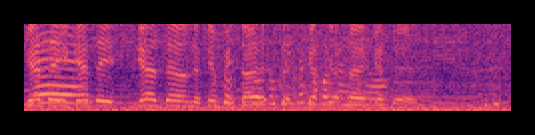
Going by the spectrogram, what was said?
Quédate ahí, quédate ahí, quédate donde siempre y sabes, ya sabes qué hacer.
